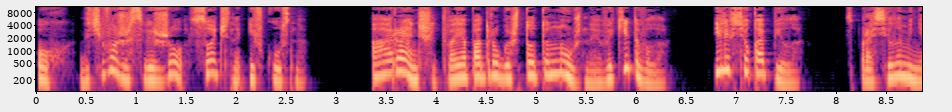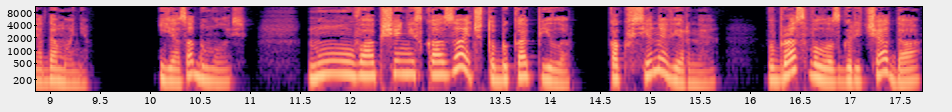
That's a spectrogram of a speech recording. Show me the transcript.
Ох, да чего же свежо, сочно и вкусно. А раньше твоя подруга что-то нужное выкидывала? Или все копила? Спросила меня Даманя. Я задумалась. Ну, вообще не сказать, чтобы копила. Как все, наверное. Выбрасывала сгоряча, да.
